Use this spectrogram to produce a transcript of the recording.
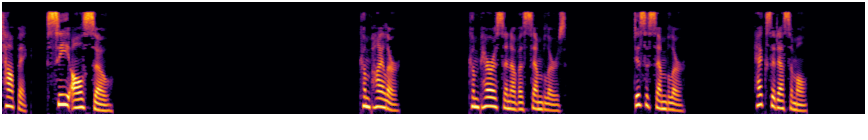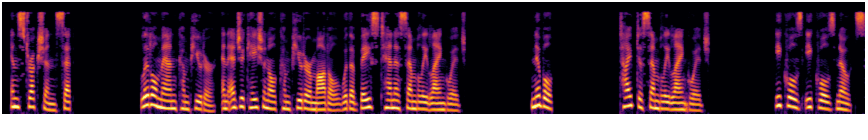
Topic. See also. Compiler. Comparison of assemblers. Disassembler. Hexadecimal. Instruction set. Little Man Computer, an educational computer model with a base 10 assembly language. Nibble. Typed assembly language. Notes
